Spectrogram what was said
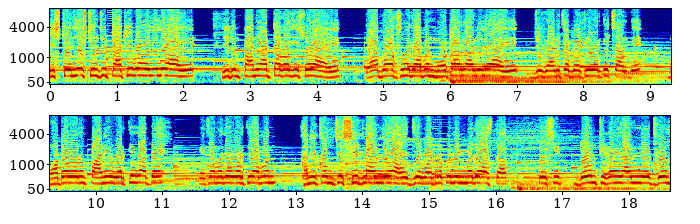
ही स्टेनलेस स्टीलची टाकी बनवलेली आहे. जिथून पाणी आत टाकायची सोय आहे. या बॉक्समध्ये आपण मोटार लावलेली आहे जी गाडीच्या बॅटरीवरती चालते. मोटारवरून पाणी वरती जात आहे. याच्यामध्ये वरती आपण हनीकोमचे शीट लावलेले आहेत जे वॉटर कुलिंगमध्ये असतात. ते शीट दोन ठिकाणी लावलेले आहेत दोन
